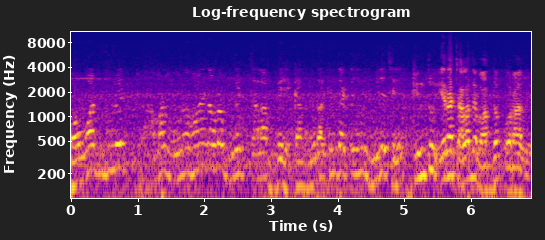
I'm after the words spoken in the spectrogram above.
রবার্ট বুলেট আমার মনে হয় না ওরা বুলেট চালাবে কারণ ওরা কিন্তু একটা জিনিস বুঝেছে। কিন্তু এরা চালাতে বাধ্য করাবে।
